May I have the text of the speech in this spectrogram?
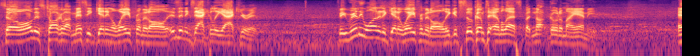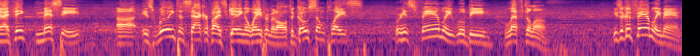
So all this talk about Messi getting away from it all isn't exactly accurate. If he really wanted to get away from it all, he could still come to MLS, but not go to Miami. And I think Messi uh, is willing to sacrifice getting away from it all to go someplace where his family will be left alone. He's a good family man.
